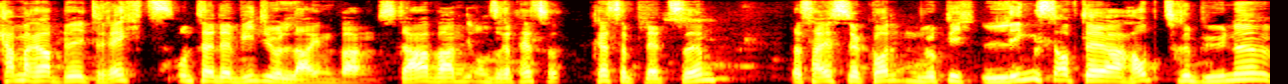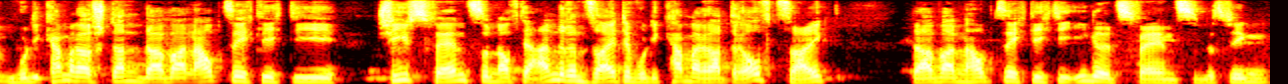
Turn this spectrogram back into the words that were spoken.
Kamerabild rechts unter der Videoleinwand. Da waren unsere Presse Presseplätze. Das heißt, wir konnten wirklich links auf der Haupttribüne, wo die Kamera stand, da waren hauptsächlich die Chiefs-Fans und auf der anderen Seite, wo die Kamera drauf zeigt, da waren hauptsächlich die Eagles-Fans. Und deswegen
